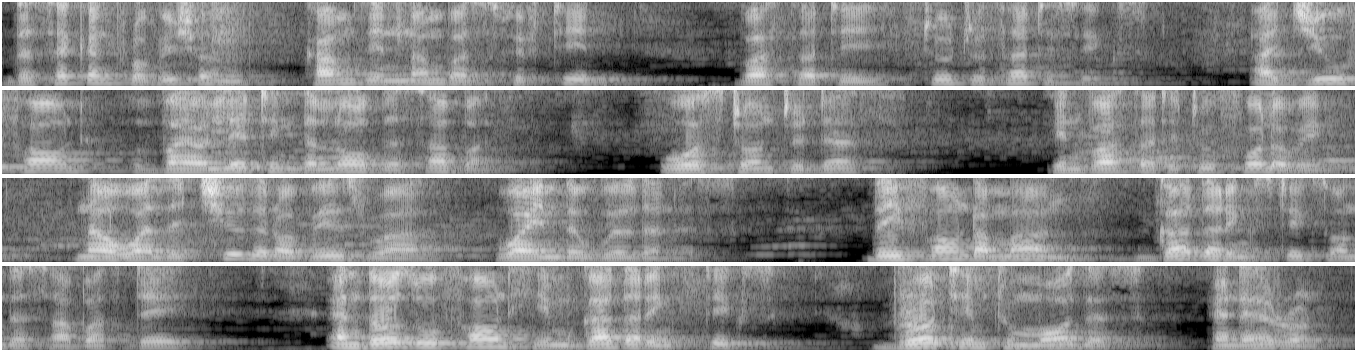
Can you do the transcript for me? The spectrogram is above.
The second provision comes in Numbers 15, verse 32 to 36. A Jew found violating the law of the Sabbath was stoned to death. In verse 32 following, now while the children of Israel were in the wilderness, they found a man gathering sticks on the Sabbath day. And those who found him gathering sticks brought him to Moses and Aaron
